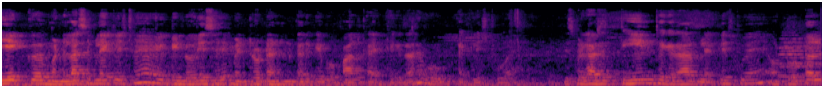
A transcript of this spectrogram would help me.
एक मंडला से ब्लैक लिस्ट हुए हैं और एक डिंडोरी से मेट्रो टन करके भोपाल का एक ठेकेदार है वो ब्लैक लिस्ट हुआ है। इस प्रकार से तीन ठेकेदार ब्लैक लिस्ट हुए हैं और टोटल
